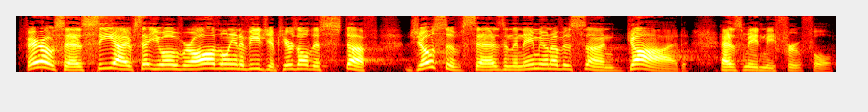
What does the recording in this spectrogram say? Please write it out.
Pharaoh says, See, I have set you over all the land of Egypt. Here's all this stuff. Joseph says, in the name of his son, God has made me fruitful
